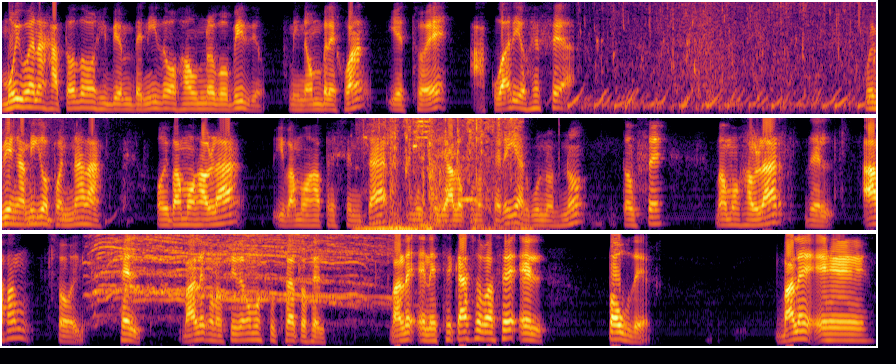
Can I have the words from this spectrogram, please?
Muy buenas a todos y bienvenidos a un nuevo vídeo. Mi nombre es Juan y esto es Acuario FA. Muy bien amigos, pues nada, hoy vamos a hablar y vamos a presentar, muchos ya lo conoceréis, algunos no. Entonces vamos a hablar del Avant Soil Help, ¿vale? Conocido como sustrato Help, ¿vale? En este caso va a ser el Powder, ¿vale? Eh,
